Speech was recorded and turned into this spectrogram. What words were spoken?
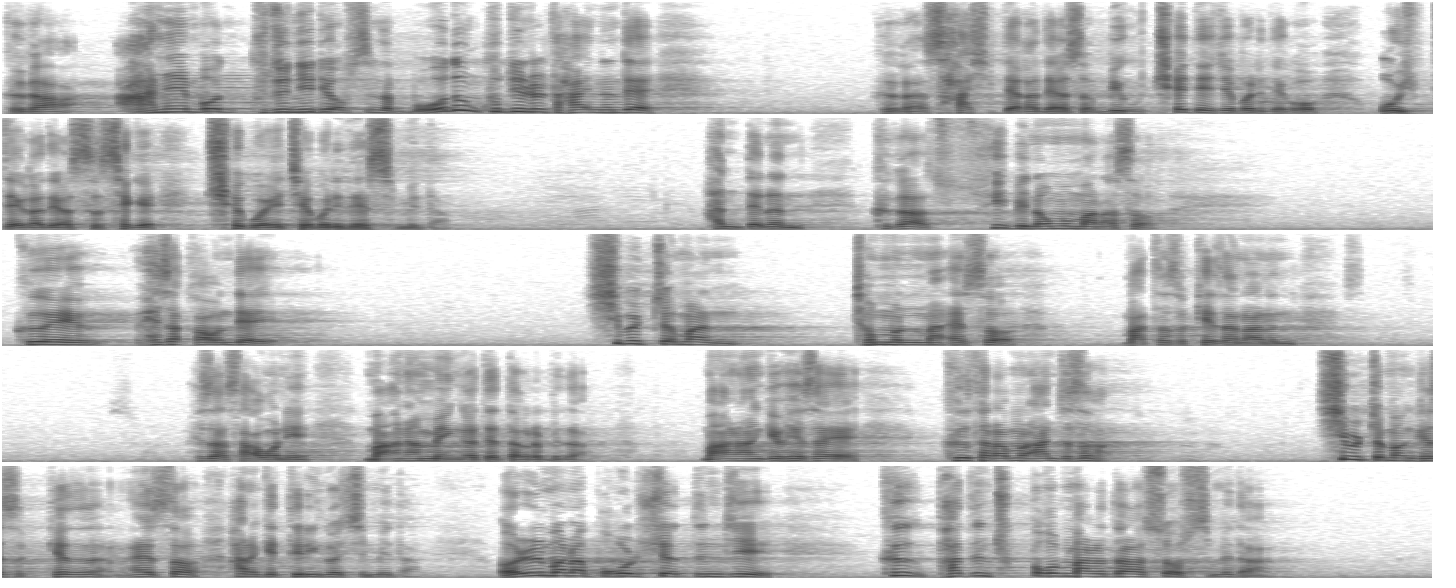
그가 안 해본 굳은 일이 없습니다. 모든 굳은 일을 다 했는데 그가 40대가 되어서 미국 최대 재벌이 되고 50대가 되어서 세계 최고의 재벌이 됐습니다. 한때는 그가 수입이 너무 많아서 그의 회사 가운데 11조만 전문해서 맡아서 계산하는 회사 사원이 만 한 명인가 됐다 그럽니다. 만 한 개 회사에 그 사람은 앉아서 11조만 계산해서 하나님께 드린 것입니다. 얼마나 복을 주셨든지 그 받은 축복을 말하도 할수 없습니다.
